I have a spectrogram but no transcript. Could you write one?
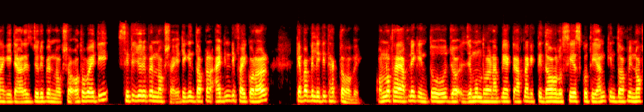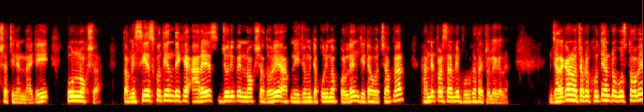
নাকি এটা আরএস জরিপের নকশা অথবা এটি সিটি জরিপের নকশা? এটি কিন্তু আপনার আইডেন্টিফাই করার ক্যাপাবিলিটি থাকতে হবে। অন্যথায় আপনি কিন্তু যেমন ধরেন আপনি একটা, আপনাকে একটি দেওয়া হলো সিএস খতিয়ান কিন্তু আপনি নকশা চিনেন না। এটি কোন নকশা? তো আপনি সিএস খতিয়ান দেখে আরএস জরিপের নকশা ধরে আপনি জমিটা পরিমাপ করলেন, যেটা হচ্ছে আপনার হান্ড্রেড পার্সেন্ট আপনি ভুল খাতায় চলে গেলেন। যার কারণে হচ্ছে আপনার খতিয়ানটা বুঝতে হবে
